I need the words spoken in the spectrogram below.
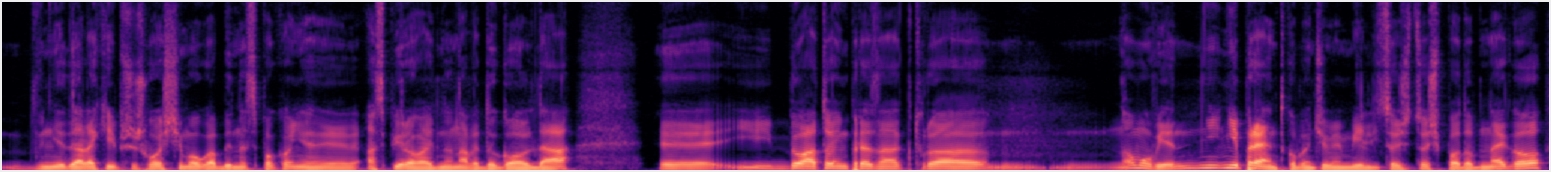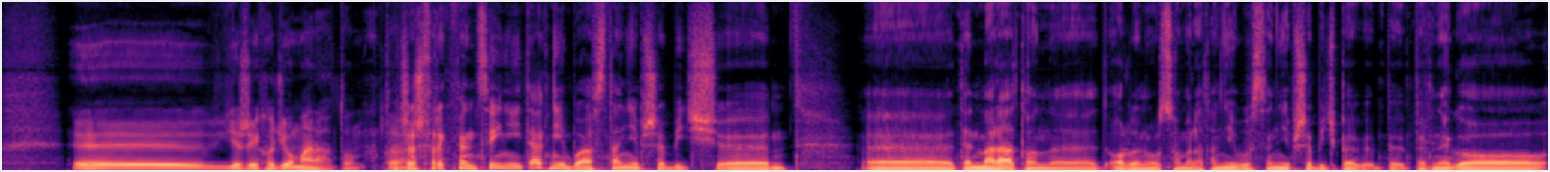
w niedalekiej przyszłości mogłaby spokojnie aspirować no, nawet do Golda. Y, I była to impreza, która, no mówię, nieprędko nie będziemy mieli coś, coś podobnego, y, jeżeli chodzi o maraton. Tak? Chociaż frekwencyjnie i tak nie była w stanie przebić E, ten maraton, e, Orlen Warsaw Maraton, nie był w stanie przebić pe pewnego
